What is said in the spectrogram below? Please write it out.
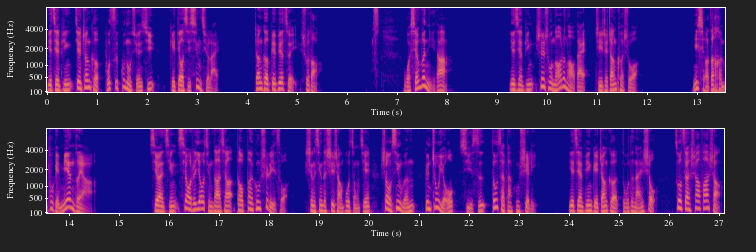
叶剑兵见张克不自故弄玄虚，给吊起兴趣来。张克撇撇嘴说道：“我先问你的。”叶剑兵伸手挠着脑袋，指着张克说：“你小子很不给面子呀！”谢婉晴笑着邀请大家到办公室里坐。盛兴的市场部总监邵新文跟周游、许思都在办公室里。叶建斌给张克堵得难受，坐在沙发上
